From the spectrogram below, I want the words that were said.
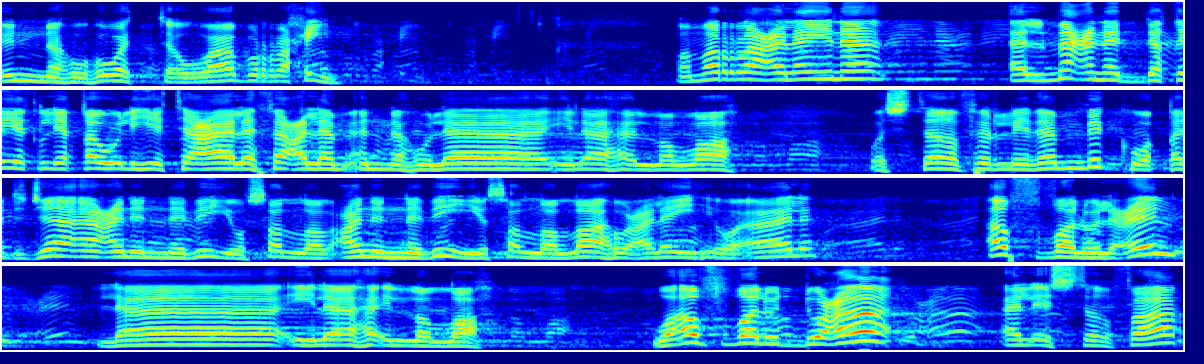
إنه هو التواب الرحيم. ومر علينا المعنى الدقيق لقوله تعالى فاعلم أنه لا إله إلا الله واستغفر لذنبك وقد جاء عن النبي صلى عن النبي صلى الله عليه وآله أفضل العلم لا إله إلا الله وأفضل الدعاء الاستغفار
